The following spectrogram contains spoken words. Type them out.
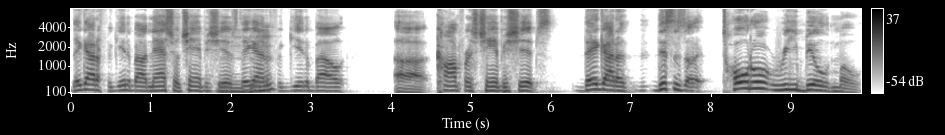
They got to forget about national championships. Mm-hmm. They got to forget about uh, conference championships. They got to. This is a total rebuild mode,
